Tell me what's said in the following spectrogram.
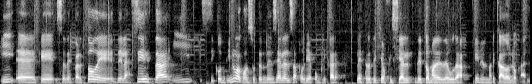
y eh, que se despertó de, de, la siesta y si continúa con su tendencia al alza podría complicar la estrategia oficial de toma de deuda en el mercado local.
